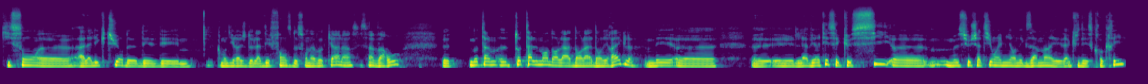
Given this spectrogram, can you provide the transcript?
qui sont euh, à la lecture de, des, des comment dirais-je de la défense de son avocat là, c'est ça, Varro, euh, totalement dans la dans la dans les règles, mais euh, euh, la vérité c'est que si Monsieur Chatillon est mis en examen et accusé d'escroquerie,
